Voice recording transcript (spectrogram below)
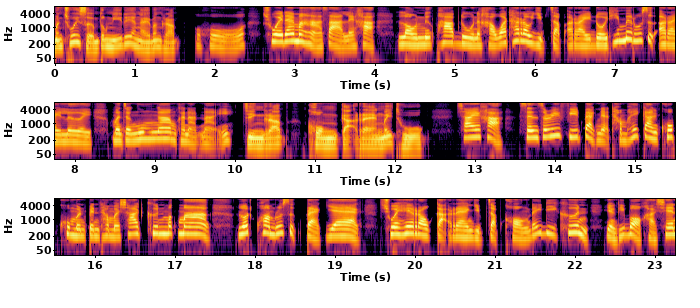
มันช่วยเสริมตรงนี้ได้ยังไงบ้างครับ โอ้โห ช่วยได้มหาศาลเลยค่ะ ลองนึกภาพดูนะคะว่าถ้าเราหยิบจับอะไรโดยที่ไม่รู้สึกอะไรเลย มันจะงุ่มง่ามขนาดไหน จริงครับ คงกะแรงไม่ถูก ใช่ค่ะ sensory feedback เนี่ยทำให้การควบคุมมันเป็นธรรมชาติขึ้นมากๆ ลดความรู้สึกแปลกแยก ช่วยให้เรากะแรงหยิบจับของได้ดีขึ้น อย่างที่บอกค่ะ เช่น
